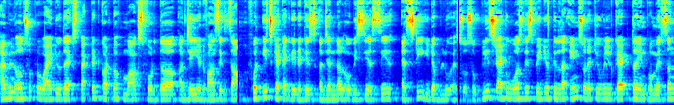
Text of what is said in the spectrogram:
I will also provide you the expected cutoff marks for the JEE Advanced exam for each category that is a general obc sc st ews so please try to watch this video till the end so that you will get the information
